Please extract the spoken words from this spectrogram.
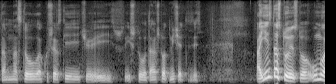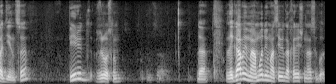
там на стол акушерский, и, чё, и, и что, а что отмечать здесь? А есть достоинство у младенца перед взрослым. Да. Легавый Мамоду и Масиви Лахариш нас год.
